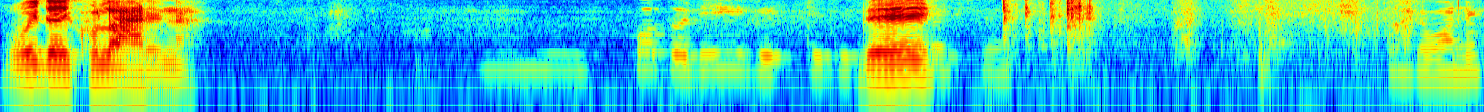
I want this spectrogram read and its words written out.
ওইটাই খোলা হারে না। দেহে অনেক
